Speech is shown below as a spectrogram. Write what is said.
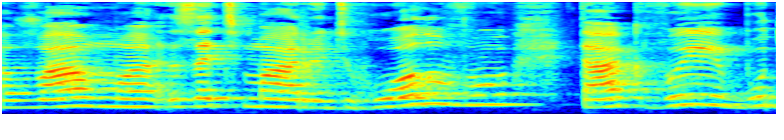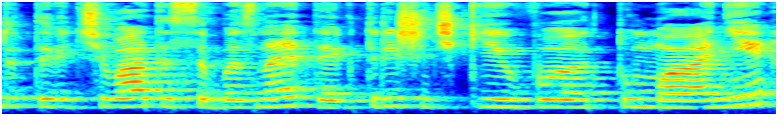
вам затьмарить голову. Так, ви будете відчувати себе, знаєте, як трішечки в тумані.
